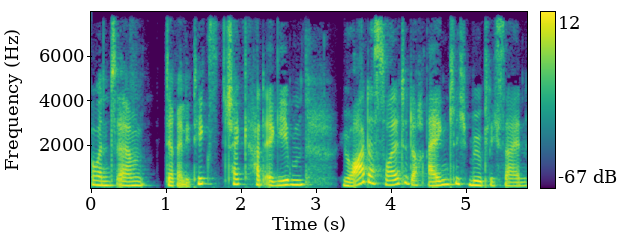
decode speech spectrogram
Und ähm, der Realitätscheck hat ergeben, ja, das sollte doch eigentlich möglich sein.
